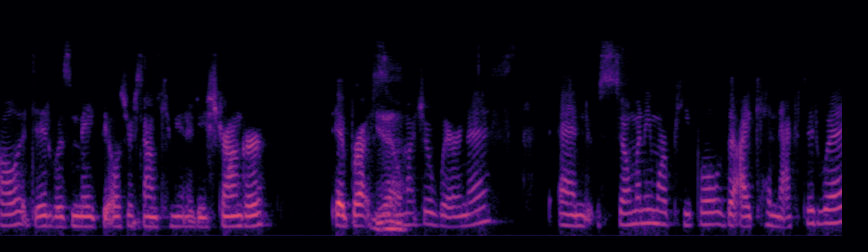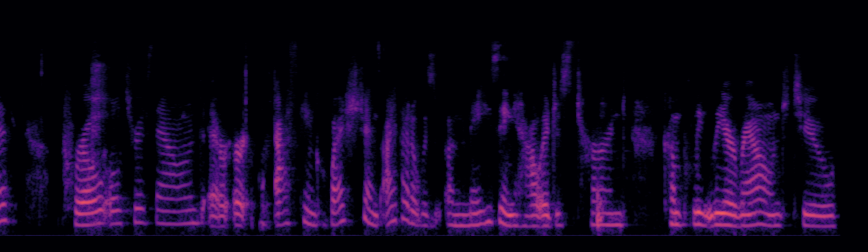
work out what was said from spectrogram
all it did was make the ultrasound community stronger. It brought yeah. so much awareness and so many more people that I connected with pro ultrasound or, or, asking questions. I thought it was amazing how it just turned completely around to,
